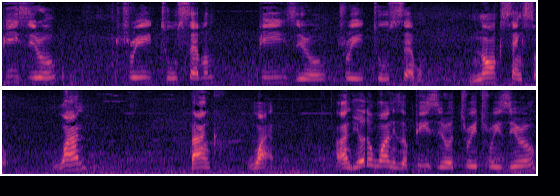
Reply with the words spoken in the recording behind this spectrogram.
P0327. P0327 knock sensor. One bank one. And the other one is a P0330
